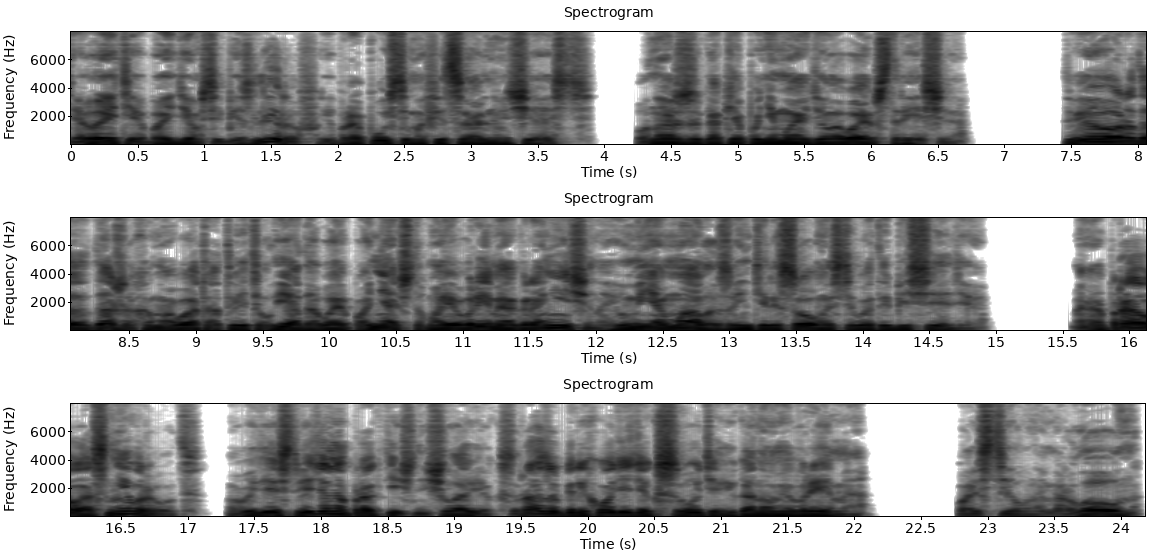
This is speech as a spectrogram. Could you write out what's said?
Давайте обойдемся без лиров и пропустим официальную часть. У нас же, как я понимаю, деловая встреча. Твердо, даже хамовато ответил я, давая понять, что мое время ограничено, и у меня мало заинтересованности в этой беседе. А про вас не врут. Вы действительно практичный человек. Сразу переходите к сути, экономя время. Польстил на Мерлоун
